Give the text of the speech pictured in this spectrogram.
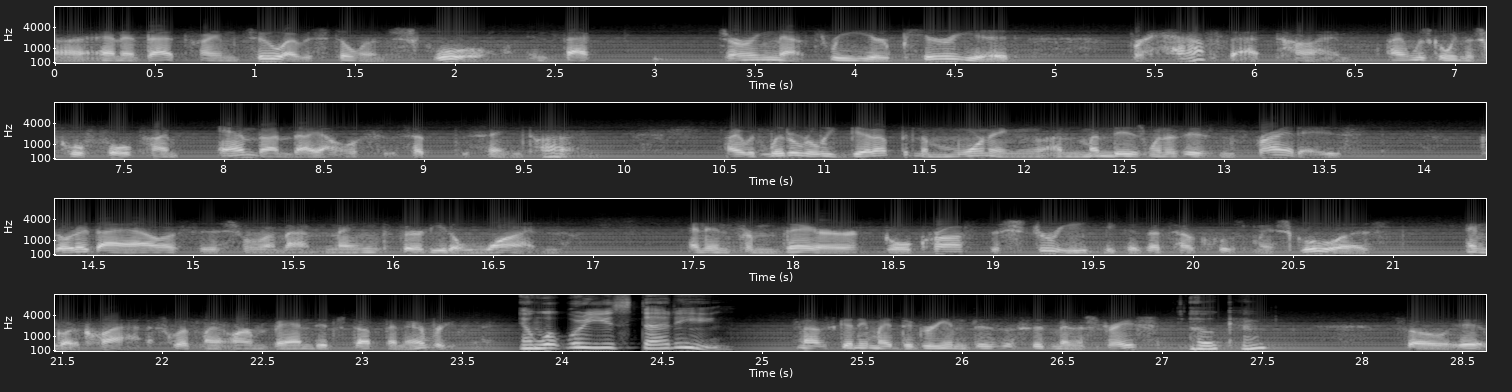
Uh, and at that time, too, I was still in school. In fact, during that three year period, for half that time, I was going to school full time and on dialysis at the same time. I would literally get up in the morning on Mondays, Wednesdays, and Fridays, go to dialysis from about 9:30 to 1, and then from there go across the street because that's how close my school was, and go to class with my arm bandaged up and everything. And what were you studying? And I was getting my degree in business administration. Okay. So it,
